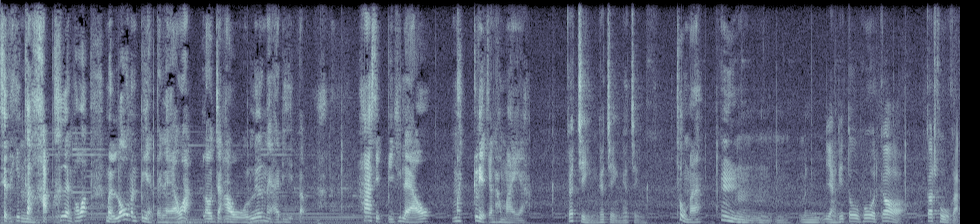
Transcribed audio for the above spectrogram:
เศรษฐกิจก็อืมขับเคลื่อน เพราะว่าเหมือนโลกมันเปลี่ยนไปแล้วอะ เราจะเอาเรื่องในอดีตแบบห้าสิบปีที่แล้ว มาเกลียดกันทำไมอะ ก็จริงก็จริงก็จริง ถูกไหมอืมอืมอืมอืมมันอย่างที่ตู้พูดก็ก็ถูกอะ่ะ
